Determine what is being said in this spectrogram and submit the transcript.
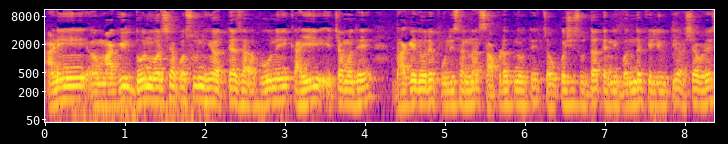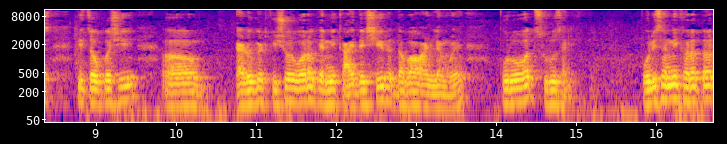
आणि मागील दोन वर्षापासून ही हत्या झा- होऊनही काही याच्यामध्ये धागेदोरे पोलिसांना सापडत नव्हते. चौकशीसुद्धा त्यांनी बंद केली होती. अशा वेळेस ती चौकशी ॲडव्होकेट किशोर वरक यांनी कायदेशीर दबाव आणल्यामुळे पूर्ववत सुरू झाली. पोलिसांनी खरं तर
